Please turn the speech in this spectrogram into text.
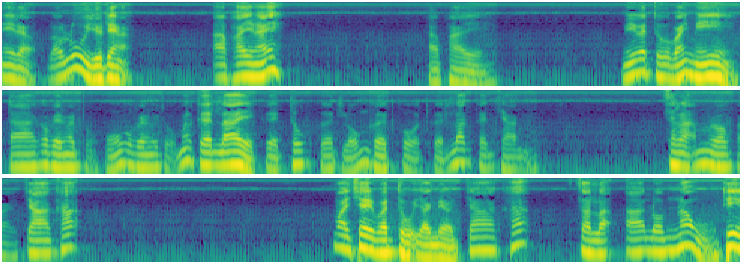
นี่แหละเรารู้อยู่เนี่ยอาภัยไหม อาภัย มีวัตถุไหมมี ตาก็เป็นวัตถุหูก็เป็นวัตถุ มันเกิดอะไรเกิดทุกข์เกิดหลงเกิดโกรธเกิดรักเกิดชังสละมันลงไป จาคะไม่ใช่วัตถุอย่างเดียว จาคะสละอารมณ์เน่าที่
